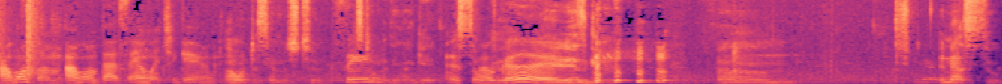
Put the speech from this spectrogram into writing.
I want them. I want that sandwich again. I want the sandwich too. See? That's the only thing I get. It's, It's so, so good. good. It is good. um, and that soup,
